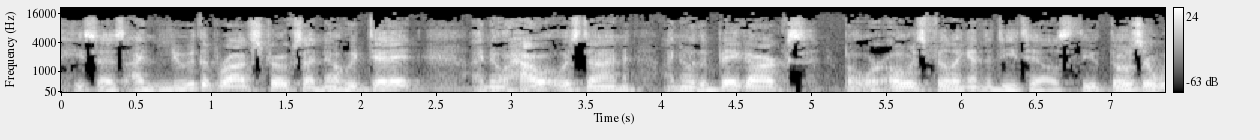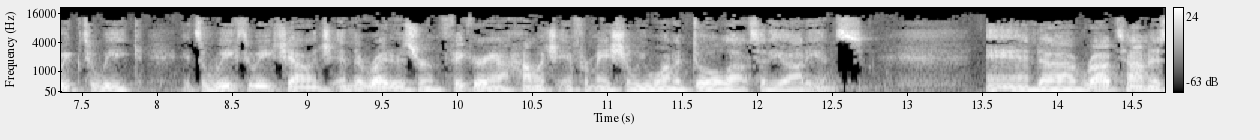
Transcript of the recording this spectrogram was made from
He says, "I knew the broad strokes. I know who did it. I know how it was done. I know the big arcs, but we're always filling in the details. Th- those are week to week. It's a week to week challenge in the writers' room, figuring out how much information we want to dole out to the audience." And uh, Rob Thomas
